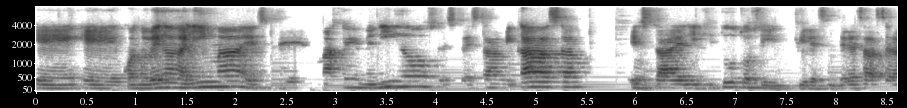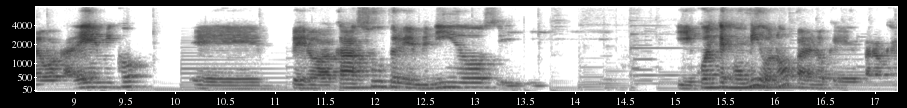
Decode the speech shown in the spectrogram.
eh, cuando vengan a Lima, este, más que bienvenidos, este, está mi casa, está el instituto, si, si les interesa hacer algo académico. Eh, pero acá súper bienvenidos y, y, cuenten conmigo, ¿no? Para lo, que, para lo que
